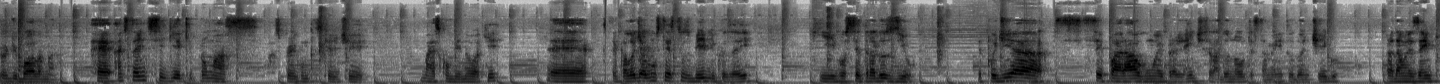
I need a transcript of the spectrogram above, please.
Show de bola, mano. É, antes da gente seguir aqui para umas, umas perguntas que a gente mais combinou aqui, é, você falou de alguns textos bíblicos aí que você traduziu. Você podia separar algum aí pra gente, sei lá, do Novo Testamento ou do Antigo, para dar um exemplo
